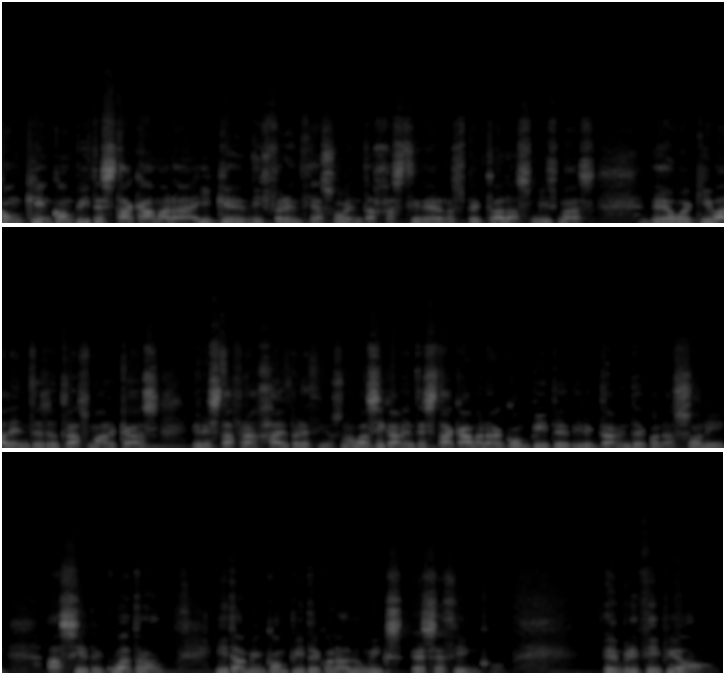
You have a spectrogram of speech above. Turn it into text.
¿con quién compite esta cámara y qué diferencias o ventajas tiene respecto a las mismas eh, o equivalentes de otras marcas en esta franja de precios? ¿no? Básicamente esta cámara compite directamente con la Sony A7 IV y también compite con la Lumix S5. En principio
